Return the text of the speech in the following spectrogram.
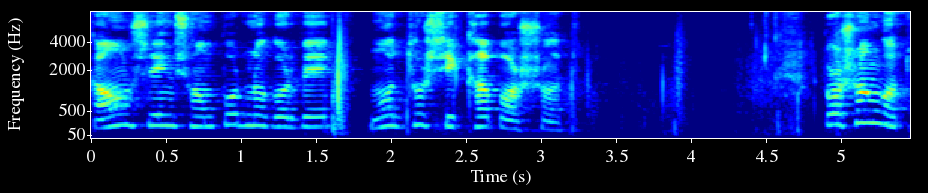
কাউন্সিলিং সম্পূর্ণ করবে মধ্য শিক্ষা পর্ষদ। প্রসঙ্গত,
